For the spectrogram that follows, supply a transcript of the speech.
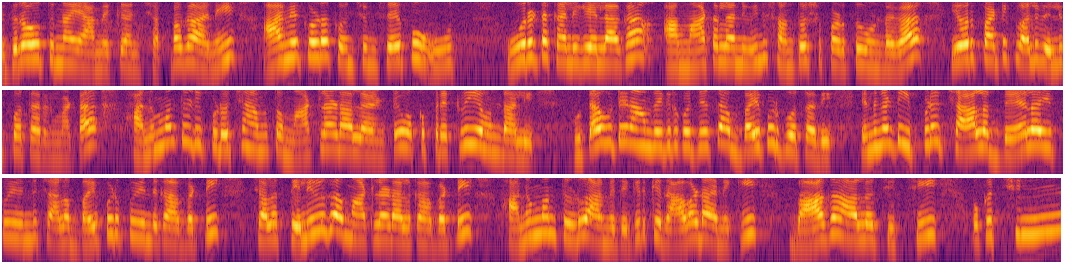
ఎదురవుతున్నాయి ఆమెకి అని చెప్పగానే ఆమె కూడా కొంచెం సేపు ఊ ఊరట కలిగేలాగా ఆ మాటలని విని సంతోషపడుతూ ఉండగా ఎవరి పాటికి వాళ్ళు వెళ్ళిపోతారనమాట హనుమంతుడు ఇప్పుడు వచ్చి ఆమెతో మాట్లాడాలంటే ఒక ప్రక్రియ ఉండాలి. హుటాహుటి ఆమె దగ్గరికి వచ్చేస్తే ఆమె భయపడిపోతుంది. ఎందుకంటే ఇప్పుడే చాలా బేల అయిపోయింది చాలా భయపడిపోయింది కాబట్టి చాలా తెలివిగా మాట్లాడాలి కాబట్టి హనుమంతుడు ఆమె దగ్గరికి రావడానికి బాగా ఆలోచించి ఒక చిన్న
